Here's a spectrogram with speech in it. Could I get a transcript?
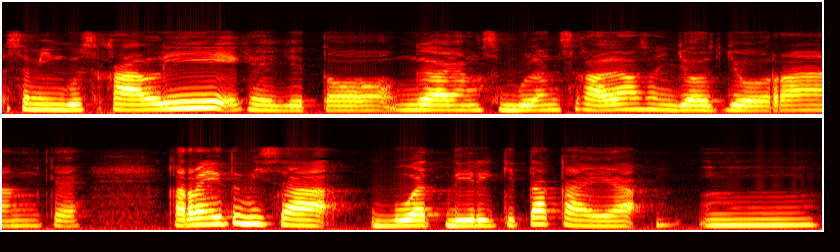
seminggu sekali kayak gitu nggak yang sebulan sekali langsung jor-joran kayak karena itu bisa buat diri kita kayak hmm,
